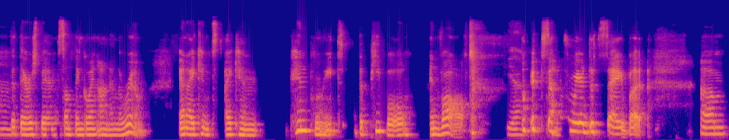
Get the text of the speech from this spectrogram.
mm. that there's been something going on in the room. And i can i can pinpoint the people involved. Yeah. It sounds weird to say but um,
